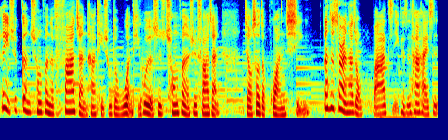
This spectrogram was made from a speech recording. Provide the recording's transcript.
可以去更充分的发展他提出的问题，或者是充分的去发展角色的关系。但是虽然它只有八集，可是它还是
